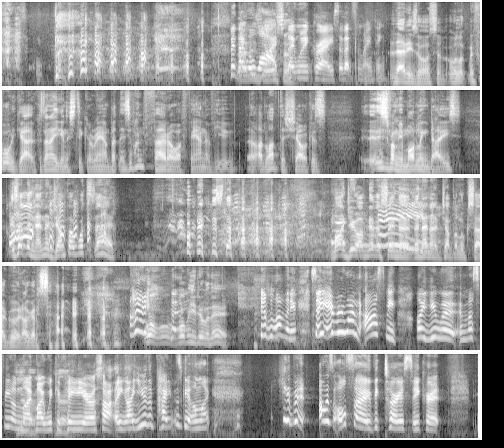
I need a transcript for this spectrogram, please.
they were white. awesome. They weren't grey, so that's the main thing. That is awesome. Well, look, before we go, because I know you're going to stick around, but there's one photo I found of you. Uh, I'd love to show it because this is from your modelling days. Is that the Nana jumper? What's that? what is that? Mind you, I've never seen the, the. Nana jumper look so good, I've got to say. what, what were you doing there? I love new. See, everyone asked me, "Oh, you were? It must be on like my yeah. Wikipedia or something. Like you're the Peyton's girl." I'm like, yeah, but I was also Victoria's Secret.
